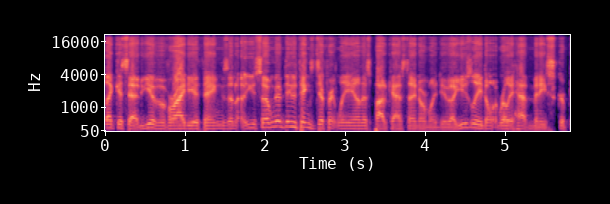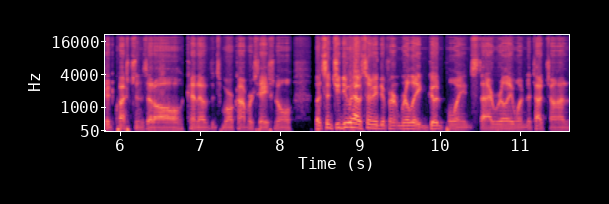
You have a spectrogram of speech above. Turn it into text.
like I said, you have a variety of things, and you, so I'm going to do things differently on this podcast than I normally do. I usually don't really have many scripted questions at all. Kind of, it's more conversational. But since you do have so many different really good points that I really wanted to touch on,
